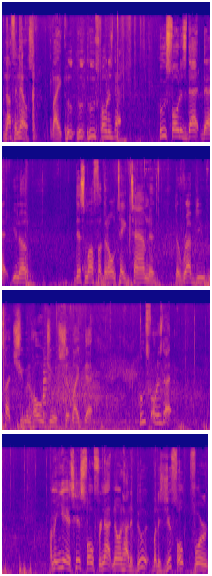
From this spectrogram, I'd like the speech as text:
nothing else? Like who, who whose fault is that? Whose fault is that that, you know, this motherfucker don't take time to to rub you, touch you and hold you and shit like that? Whose fault is that? I mean, yeah, it's his fault for not knowing how to do it, but it's your fault for,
